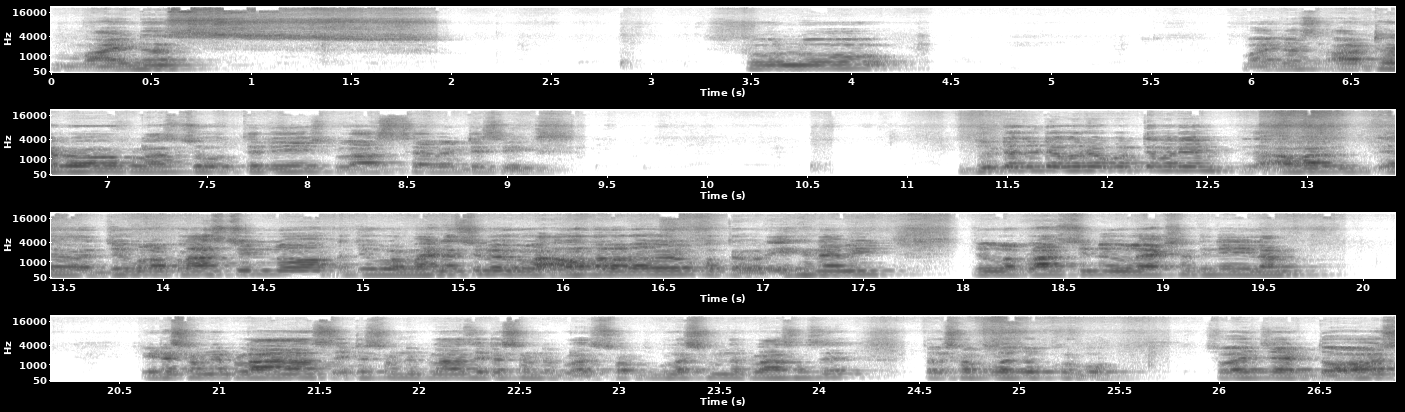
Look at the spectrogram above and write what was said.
মাইনাস ষোলো মাইনাস আঠারো প্লাস চৌত্রিশ প্লাস সেভেন্টি সিক্স দুইটা দুইটা করেও করতে পারি, আবার যেগুলো প্লাস চিহ্ন, যেগুলো মাইনাস ছিল, এগুলো আলাদা আলাদা করেও করতে পারি। এখানে আমি যেগুলো প্লাস চিহ্ন, এগুলো একসাথে নিয়ে নিলাম। এটার সামনে প্লাস এটার সামনে প্লাস এটার সামনে প্লাস সবগুলোর সামনে প্লাস আছে, তাহলে সবগুলো যোগ করব। ছয়, চার, দশ,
